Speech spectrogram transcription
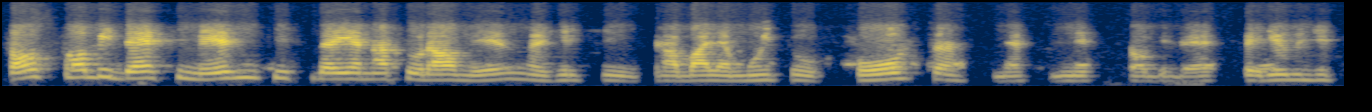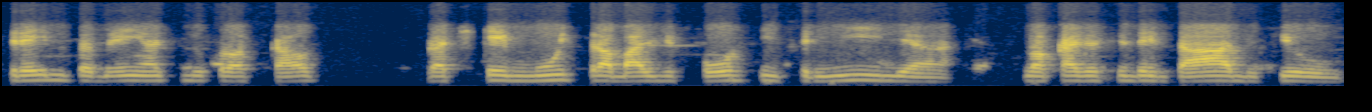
Só sobe e desce mesmo, que isso daí é natural mesmo. A gente trabalha muito força nesse, nesse sobe e desce. Período de treino também, antes do cross country pratiquei muito trabalho de força em trilha, locais acidentados que o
